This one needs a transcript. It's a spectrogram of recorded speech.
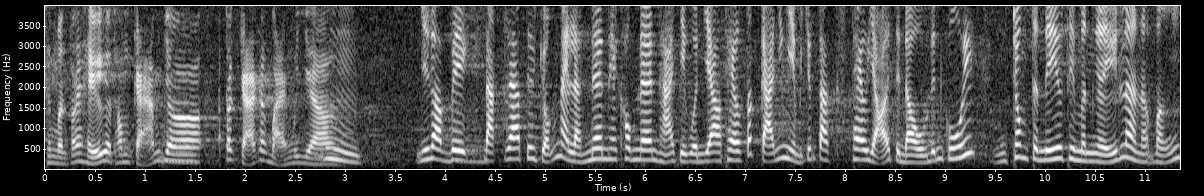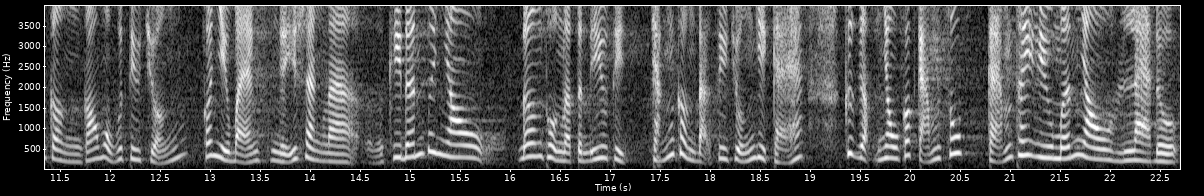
thì mình phải hiểu và thông cảm cho tất cả các bạn bây giờ. Ừ. vậy là việc đặt ra tiêu chuẩn này là nên hay không nên hả chị Quỳnh Giao? Theo tất cả những gì mà chúng ta theo dõi từ đầu đến cuối. Trong tình yêu thì mình nghĩ là nó vẫn cần có một cái tiêu chuẩn. Có nhiều bạn nghĩ rằng là khi đến với nhau đơn thuần là tình yêu thì chẳng cần đặt tiêu chuẩn gì cả. Cứ gặp nhau có cảm xúc, cảm thấy yêu mến nhau là được.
